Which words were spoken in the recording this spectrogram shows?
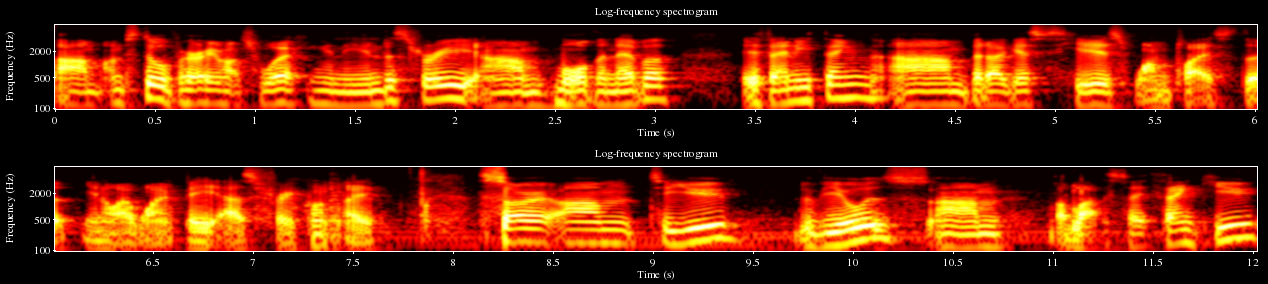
Um, I'm still very much working in the industry, um, more than ever, if anything. Um, but I guess here's one place that you know I won't be as frequently. So um, to you, the viewers, um, I'd like to say thank you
